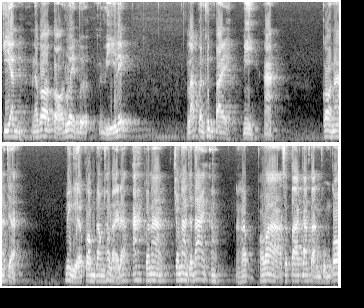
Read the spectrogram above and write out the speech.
เกียนแล้วก็ต่อด้วยเบอร์หวีเล็ก รับกันขึ้นไปนี่อะก็น่าจะไม่เหลือความดำเท่าไหร่แล้วอะก็น่าก็น่าจะได้อะนะครับ เพราะว่าสตล์การตัดของผมก็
